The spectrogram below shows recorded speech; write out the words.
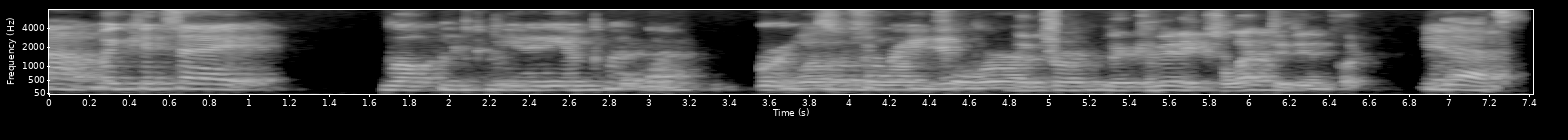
Uh, we could say, Welcome to community input or Was it four and incorporated. four? The, pro- the committee collected input. yeah, yeah, it's-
